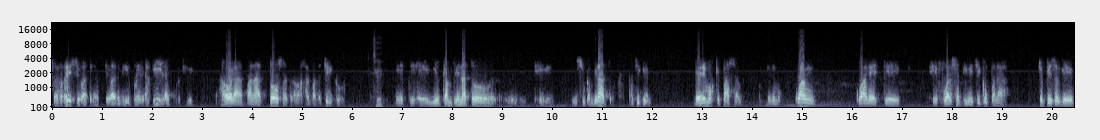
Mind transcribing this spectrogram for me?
Ferrer se va a tener, se va a tener que poner las pilas porque ahora van a todos a trabajar para Checo Sí. este, y el campeonato eh, el subcampeonato así que veremos qué pasa veremos cuán cuán este eh, fuerza tiene Checo para yo pienso que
